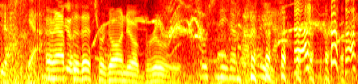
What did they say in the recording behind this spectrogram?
Yeah. Yeah. And after this, we're going to a brewery. Which is even better. Now,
